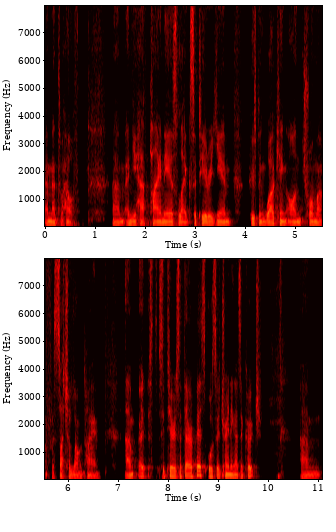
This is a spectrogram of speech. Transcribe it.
and mental health. Um, and you have pioneers like Satira Yim, who's been working on trauma for such a long time. Um, uh, Satir is a therapist, also training as a coach. Um,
